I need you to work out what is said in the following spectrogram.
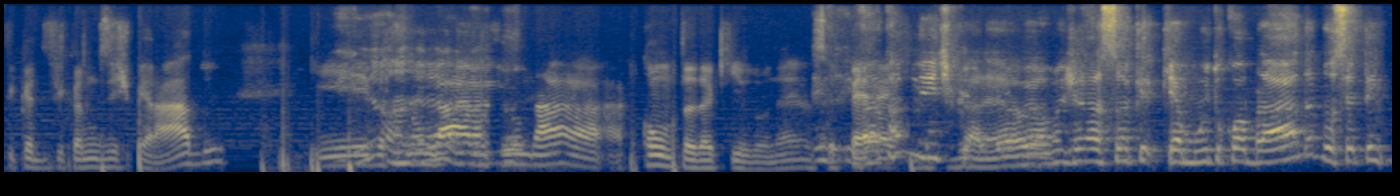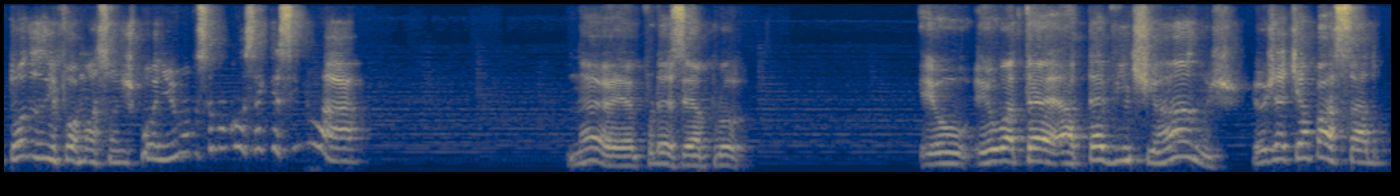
fica ficando desesperado e você não dá, você não dá conta daquilo, né? Você Exatamente, perde, cara. É uma geração que, que é muito cobrada, você tem todas as informações disponíveis, mas você não consegue assimilar. Né? É, por exemplo, eu, eu até, até 20 anos, eu já tinha passado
